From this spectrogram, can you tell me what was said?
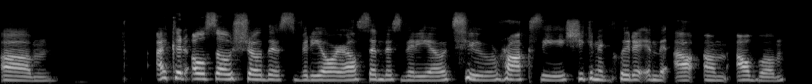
um I could also show this video or I'll send this video to Roxy. She can include it in the al- um, album.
